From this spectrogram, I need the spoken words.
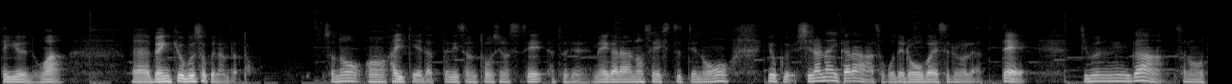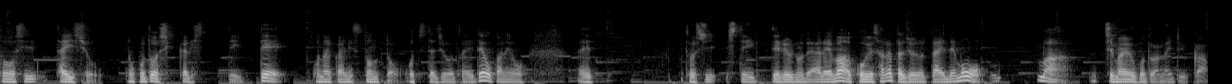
ていうのは、えー、勉強不足なんだと。その背景だったりその投資のせ投資銘柄の性質っていうのをよく知らないからそこで狼狽するのであって自分がその投資対象のことをしっかり知っていてお腹にストンと落ちた状態でお金を、え投資していってるのであればこういう下がった状態でもまあ血迷うことはないというか、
